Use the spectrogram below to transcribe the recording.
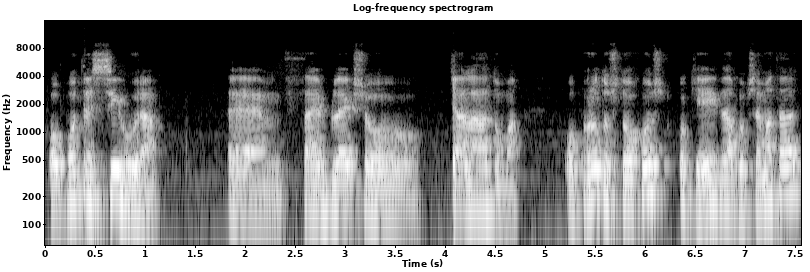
οπότε σίγουρα ε, θα εμπλέξω και άλλα άτομα ο πρώτος στόχος, ok, okay, δεν θα πω ψέματα,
